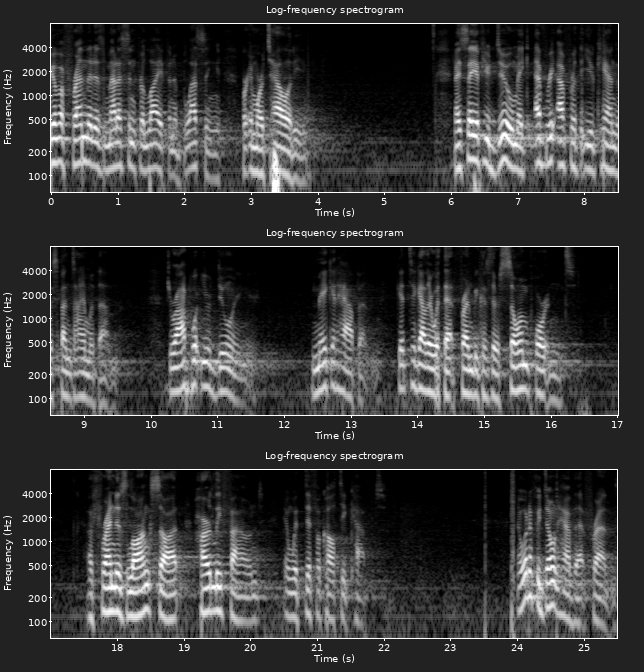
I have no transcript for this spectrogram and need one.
you have a friend that is medicine for life and a blessing for immortality? And I say, if you do, make every effort that you can to spend time with them. Drop what you're doing, make it happen. Get together with that friend because they're so important. A friend is long sought, hardly found, and with difficulty kept. Now, what if we don't have that friend?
